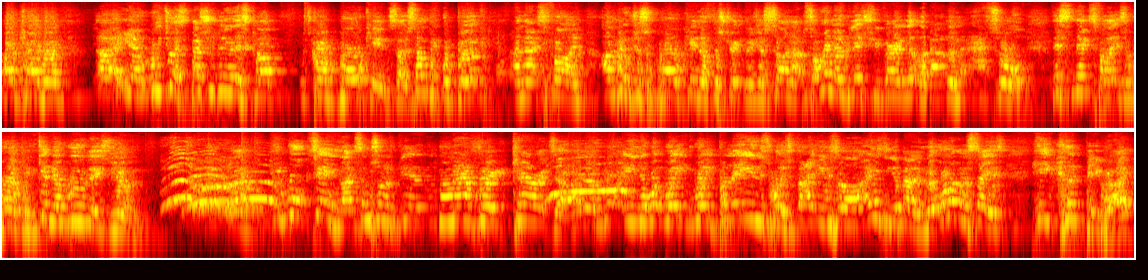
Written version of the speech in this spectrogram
Okay, everyone. Uh, you know, we do a special thing in this club. It's called walk-in. So some people book, and that's fine. Other people just walk in off the street and they just sign up. So I know literally very little about them at all. This next fella is a walk-in. Give me a woo, ladies and gentlemen. Uh, he walked in like some sort of you know, maverick character. I don't know what he, what, what, he, what he believes, what his values are, anything about him. But all I'm going to say is he could be, right,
